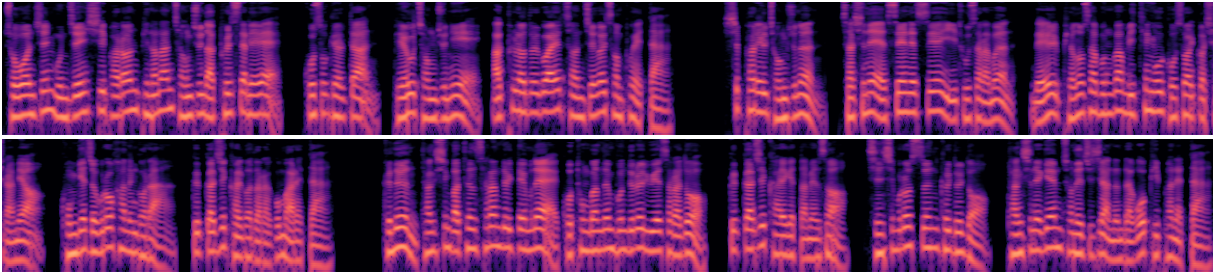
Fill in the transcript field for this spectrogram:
조원진 문재인 씨 발언 비난한 정준 악플 세례에 고소결단 배우 정준이 악플러들과의 전쟁을 선포했다. 18일 정준은 자신의 SNS에 이 두 사람은 내일 변호사분과 미팅 후 고소할 것이라며 공개적으로 하는 거라 끝까지 갈 거다라고 말했다. 그는 당신 같은 사람들 때문에 고통받는 분들을 위해서라도 끝까지 가야겠다면서 진심으로 쓴 글들도 당신에겐 전해지지 않는다고 비판했다.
